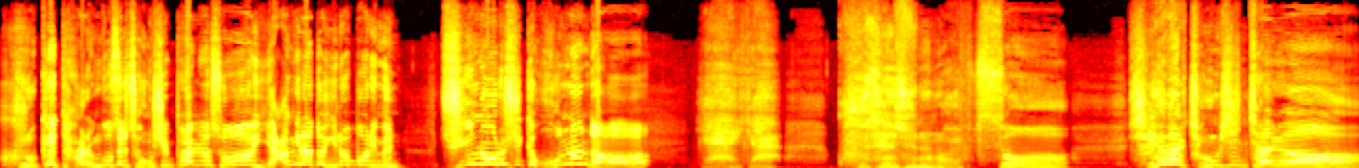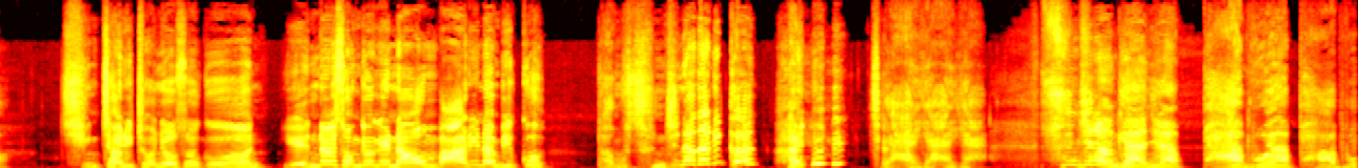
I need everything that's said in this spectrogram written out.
그렇게 다른 곳에 정신 팔려서 양이라도 잃어버리면 주인 어르신 께 혼난다. 야야, 구세주는 없어. 제발 정신 차려. 칭찬이 저 녀석은 옛날 성경에 나온 말이나 믿고 너무 순진하다니까. 아유, 참. 야야야, 순진한 게 아니라 바보야 바보.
